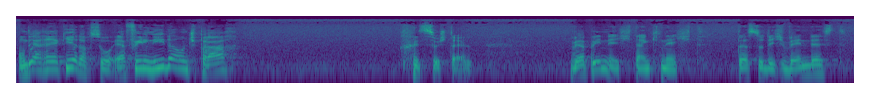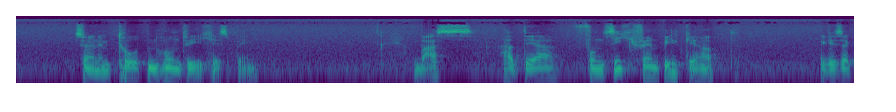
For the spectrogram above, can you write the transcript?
Und er reagiert auch so. Er fiel nieder und sprach, ist so steil, wer bin ich, dein Knecht, dass du dich wendest zu einem toten Hund, wie ich es bin? Was hat der von sich für ein Bild gehabt? Er hat gesagt,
